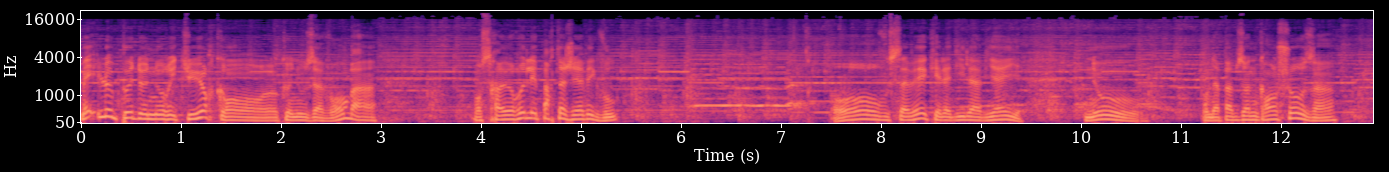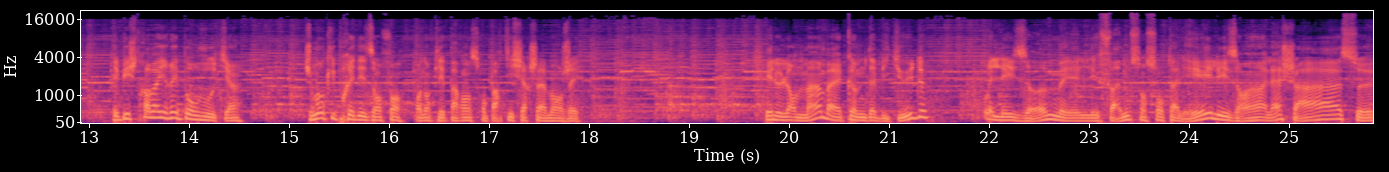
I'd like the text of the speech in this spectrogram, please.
Mais le peu de nourriture qu'on- que nous avons, bah, on sera heureux de les partager avec vous. Oh, vous savez qu'elle a dit la vieille, nous, on n'a pas besoin de grand-chose, hein. Et puis je travaillerai pour vous, tiens. Je m'occuperai des enfants pendant que les parents sont partis chercher à manger. Et le lendemain, bah, comme d'habitude, les hommes et les femmes s'en sont allés, les uns à la chasse, euh,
